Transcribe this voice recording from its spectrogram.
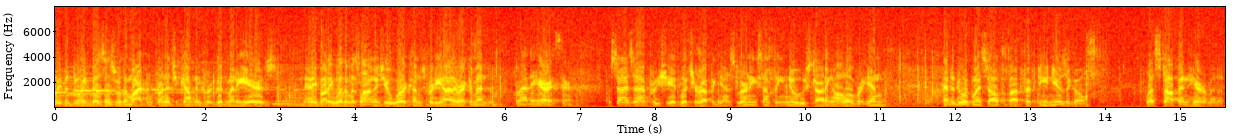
We've been doing business with the Martin Furniture Company for a good many years. Anybody with them as long as you were comes pretty highly recommended. Glad to hear it, sir. Besides, I appreciate what you're up against, learning something new, starting all over again. Had to do it myself about 15 years ago. Let's stop in here a minute.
